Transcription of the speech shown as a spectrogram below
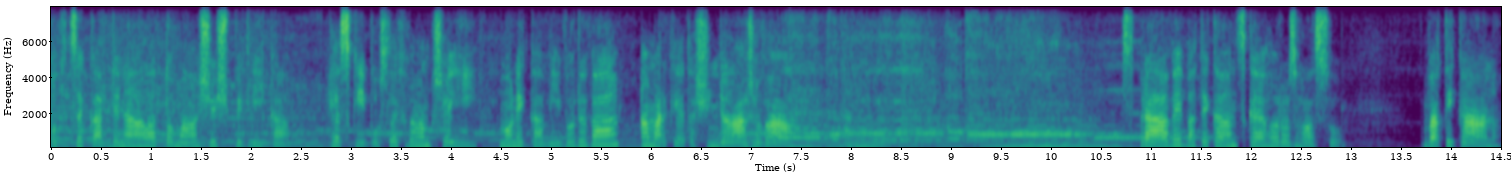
otce kardinála Tomáše Špidlíka. Hezký poslech vám přejí Monika Vývodová a Markéta Šindelářová. Zprávy vatikánského rozhlasu Vatikán.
